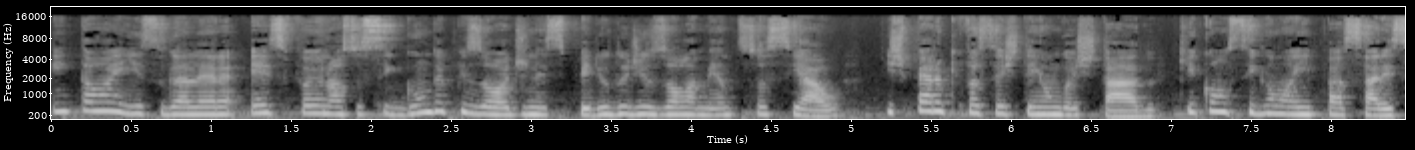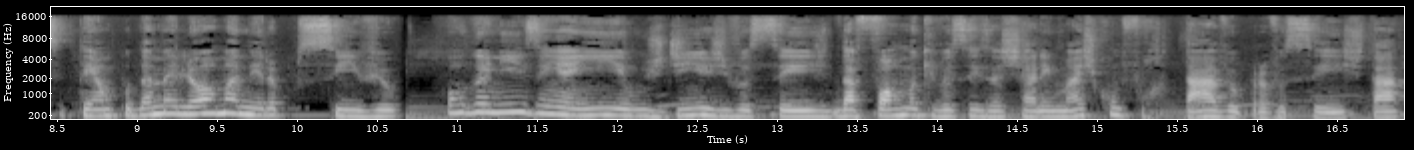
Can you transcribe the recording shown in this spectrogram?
Então é isso, galera. Esse foi o nosso segundo episódio nesse período de isolamento social. Espero que vocês tenham gostado, que consigam aí passar esse tempo da melhor maneira possível. Organizem aí os dias de vocês da forma que vocês acharem mais confortável para vocês, tá?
